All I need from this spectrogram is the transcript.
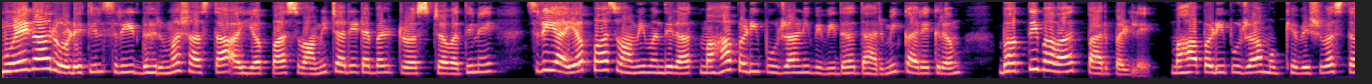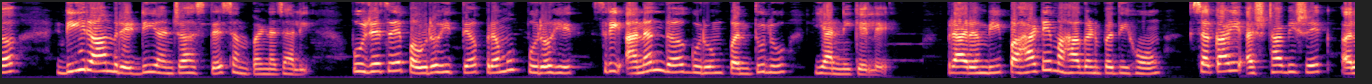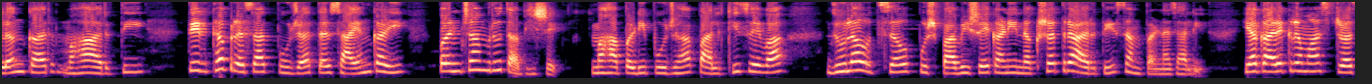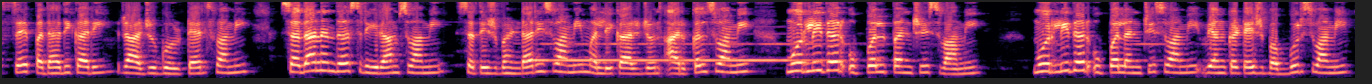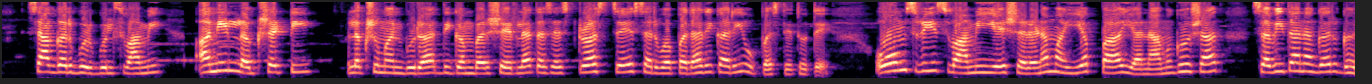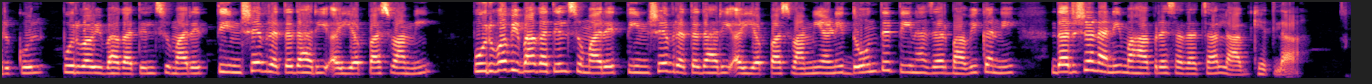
Mulegaon road येथील Shri Dharmashasta Ayyappa Swami charitable ट्रस्टच्या वतीने श्री अय्यप्पा स्वामी मंदिरात महापडी पूजा आणि विविध धार्मिक कार्यक्रम भक्तिभावात पार पडले. महापडी पूजा मुख्य विश्वस्त डी. राम रेड्डी यांच्या हस्ते संपन्न झाली. पूजेचे पौरोहित्य प्रमुख पुरोहित श्री आनंद गुरुम पंतुलू यांनी केले. प्रारंभी पहाटे महागणपती होम सकाळी अष्टाभिषेक अलंकार महाआरती तीर्थप्रसाद पूजा तर सायंकाळी पंचामृत अभिषेक महापडी पूजा पालखी सेवा झुला उत्सव पुष्पाभिषेक आणि नक्षत्र आरती संपन्न झाली. या कार्यक्रमास ट्रस्टचे पदाधिकारी राजू गोरट्याल स्वामी सदानंद श्रीराम स्वामी सतीश भंडारी स्वामी मल्लिकार्जुन आरकल स्वामी मुरलीधर उपलपंची स्वामी मुरलीधर उपलंची स्वामी व्यंकटेश बब्बूर स्वामी सागर बुलबुल स्वामी अनिल लक्षट्टी लक्ष्मण बुरा दिगंबर शेरला तसेच ट्रस्टचे सर्व पदाधिकारी उपस्थित होते. ओम श्री स्वामी ये शरणम अय्यप्पा या नामघोषात सवितानगर घरकुल पूर्व विभागातील सुमारे तीनशे व्रतधारी अय्यप्पा स्वामी पूर्व विभागातील सुमारे तीनशे व्रतधारी अय्यप्पा स्वामी आणि दोन ते तीन हजार भाविकांनी दर्शन आणि महाप्रसादाचा लाभ घेतला.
